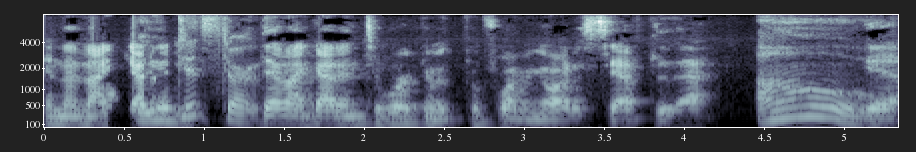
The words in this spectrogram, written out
and then I got oh, you in, did start. Then I got into working with performing artists after that. Oh, yeah.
